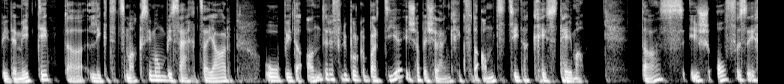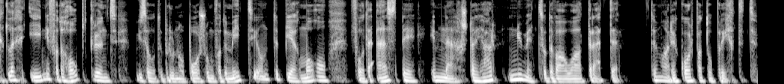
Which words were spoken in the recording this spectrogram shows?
Bei der Mitte da liegt das Maximum bei 16 Jahren. Und bei den anderen Freiburger Partien ist eine Beschränkung der Amtszeit kein Thema. Das ist offensichtlich einer der Hauptgründe, wieso Bruno Boschung von der Mitte und Pierre Moron von der SP im nächsten Jahr nicht mehr zu der Wahl antreten. Der Mario Corpato berichtet.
